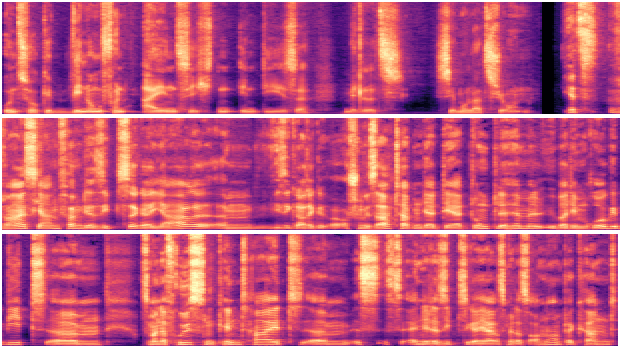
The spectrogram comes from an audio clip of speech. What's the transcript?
und zur Gewinnung von Einsichten in diese mittels Simulation. Jetzt war es ja Anfang der 70er Jahre, ähm, wie Sie gerade auch schon gesagt haben, der, der dunkle Himmel über dem Ruhrgebiet. Ähm, aus meiner frühesten Kindheit ähm, ist, ist Ende der 70er Jahre ist mir das auch noch bekannt.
